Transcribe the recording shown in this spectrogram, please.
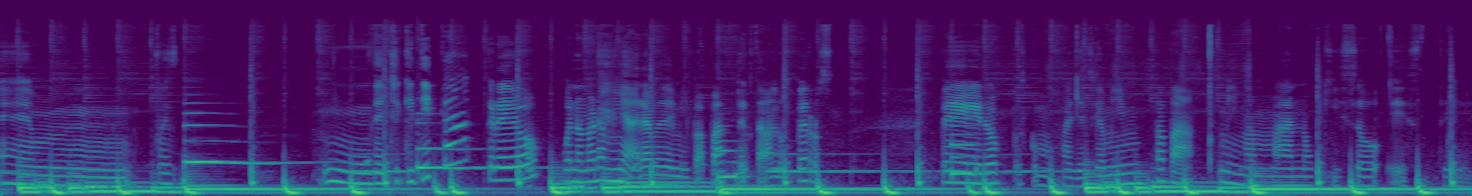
Em, pues mm, de chiquitita, creo. Bueno, no era mía, era de mi papá. Le gustaban los perros. Pero, pues como falleció mi papá, mi mamá no quiso este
